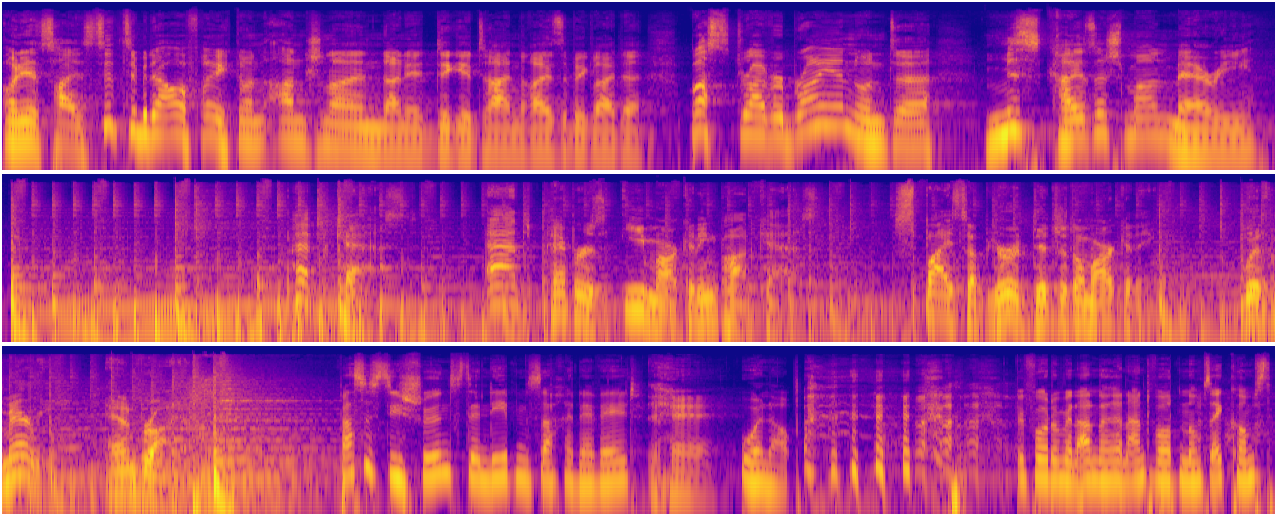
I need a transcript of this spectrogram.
Und jetzt heißt, sitze bitte aufrecht und anschnallen deine digitalen Reisebegleiter Busdriver Brian und äh, Miss Kaiserschmarrn Mary. Pepcast, Ad Pepper's e-marketing podcast. Spice up your digital marketing with Mary and Brian. Was ist die schönste Nebensache der Welt? Urlaub. Bevor du mit anderen Antworten ums Eck kommst.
